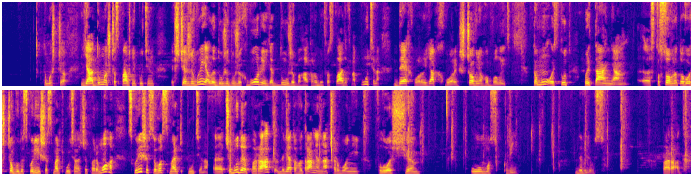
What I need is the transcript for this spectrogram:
Тому що я думаю, що справжній Путін ще живий, але дуже дуже хворий. Я дуже багато робив розкладів на Путіна, де хворий, як хворий, що в нього болить. Тому ось тут питання е, стосовно того, що буде скоріше, смерть Путіна чи перемога, скоріше всього, смерть Путіна. Е, Чи буде парад 9 травня на Червоній площі у Москві? Дивлюсь. Парад.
